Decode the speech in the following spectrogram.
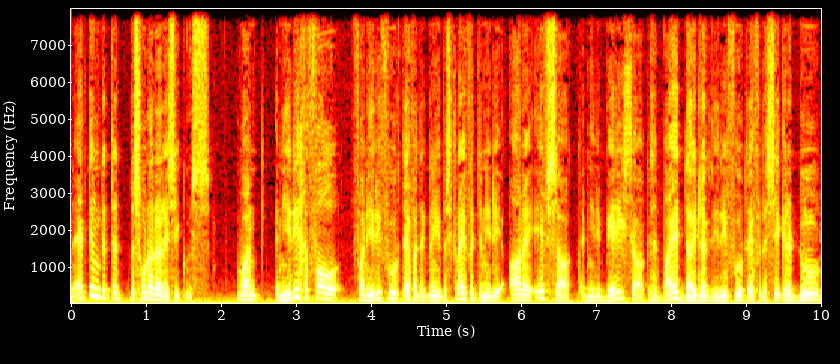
Nou ek dink dit het besondere risiko's want in hierdie geval van hierdie voertuig wat ek nou hier beskryf het in hierdie RAF saak in hierdie Berry saak is dit baie duidelik dat hierdie voertuig vir 'n sekere doel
